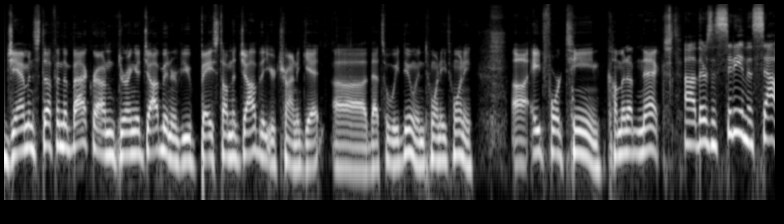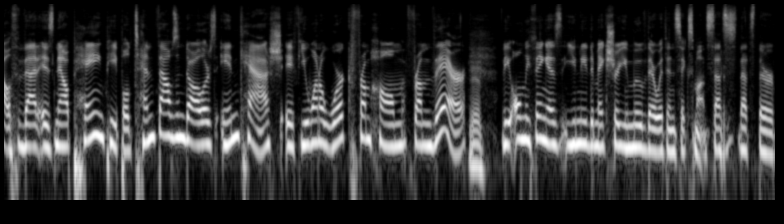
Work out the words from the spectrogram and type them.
Jamming stuff in the background during a job interview based on the job that you're trying to get. Uh, that's what we do in 2020. Uh, 814 coming up next. Uh, there's a city in the South that is now paying people $10,000 in cash if you want to work from home from there. Yeah. The only thing is you need to make sure you move there within six months. That's that's their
